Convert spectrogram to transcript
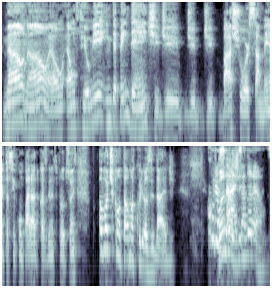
Não, não. É um, é um filme independente, de, de, de baixo orçamento, assim, comparado com as grandes produções. Eu vou te contar uma curiosidade. Curiosidades, gente, adoramos.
